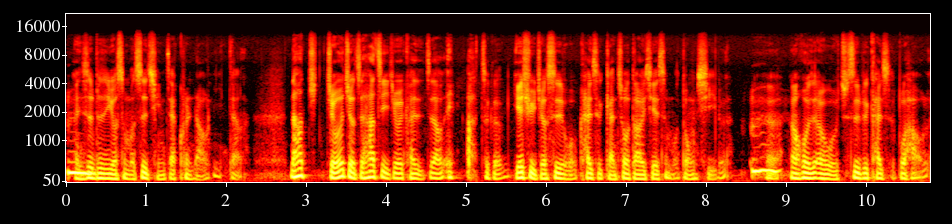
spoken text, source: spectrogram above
嗯你是不是有什么事情在困扰你这样？然后久而久之，他自己就会开始知道，哎、啊，这个也许就是我开始感受到一些什么东西了，嗯，然后或者、呃、我是不是开始不好了？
